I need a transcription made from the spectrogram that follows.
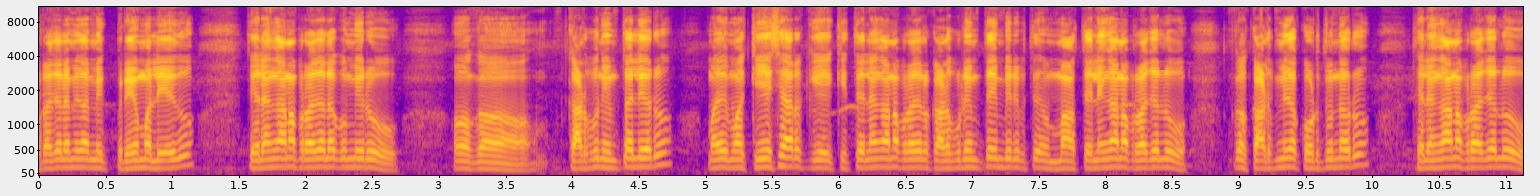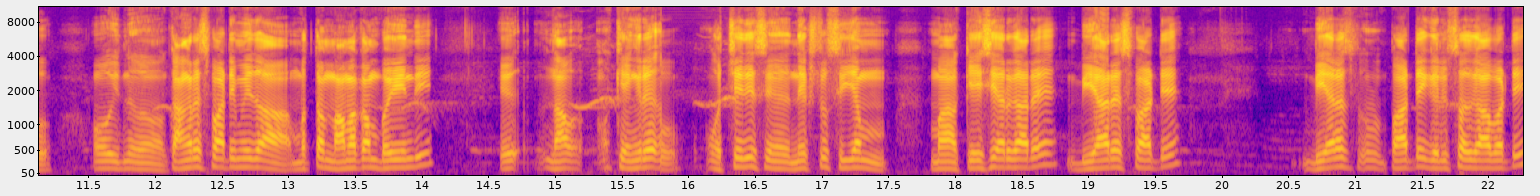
ప్రజల మీద మీకు ప్రేమ లేదు. తెలంగాణ ప్రజలకు మీరు ఒక కడుపు నింపలేరు మరి మా కేసీఆర్ తెలంగాణ ప్రజలు కడుపు నింపితే మీరు మా తెలంగాణ ప్రజలు కడుపు మీద కొడుతున్నారు. తెలంగాణ ప్రజలు కాంగ్రెస్ పార్టీ మీద మొత్తం నమ్మకం పోయింది. నా కాంగ్రెస్ వచ్చేది నెక్స్ట్ సీఎం మా కేసీఆర్ గారే బీఆర్ఎస్ పార్టీ. బీఆర్ఎస్ పార్టీ గెలుస్తుంది కాబట్టి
